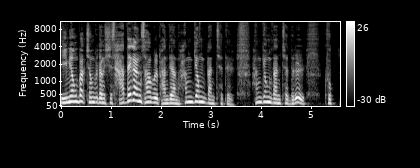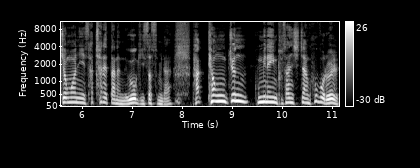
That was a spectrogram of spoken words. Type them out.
이명박 정부 당시 4대강 사업을 반대한 환경단체들, 환경단체들을 국정원이 사찰했다는 의혹이 있었습니다. 박형준 국민의힘 부산시장 후보를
